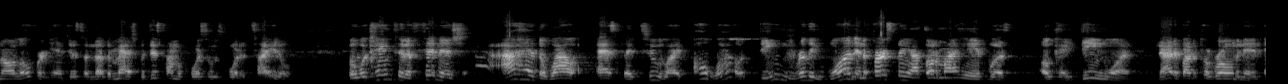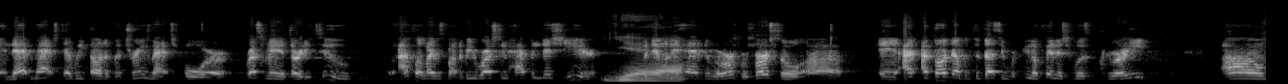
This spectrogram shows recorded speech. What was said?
all over again, just another match. But this time, of course, it was for the title. But what came to the finish, I had the wow aspect too. Like, oh wow, Dean really won. And the first thing I thought in my head was, okay, Dean won. Now they're about to put Roman in. And that match that we thought of a dream match for WrestleMania 32 I felt like it was about to be Russian happened this year. Yeah. But then when they had the reversal, uh, and I, I, thought that was the Dusty, you know, finish was great. Um,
